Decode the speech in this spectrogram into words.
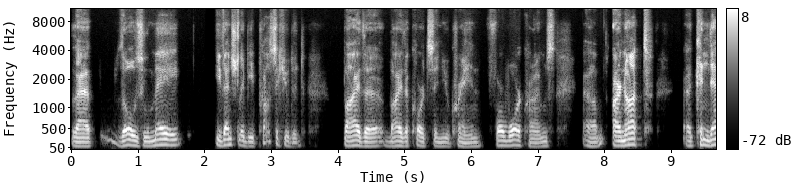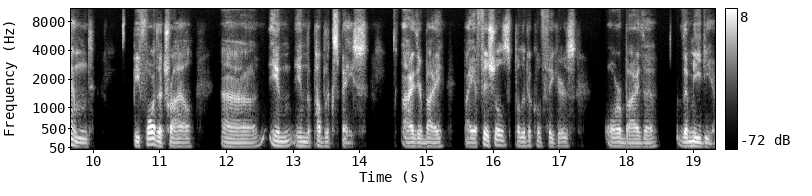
that those who may eventually be prosecuted by the by the courts in Ukraine for war crimes um, are not uh, condemned before the trial uh, in in the public space, either by by officials, political figures, or by the, the media.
